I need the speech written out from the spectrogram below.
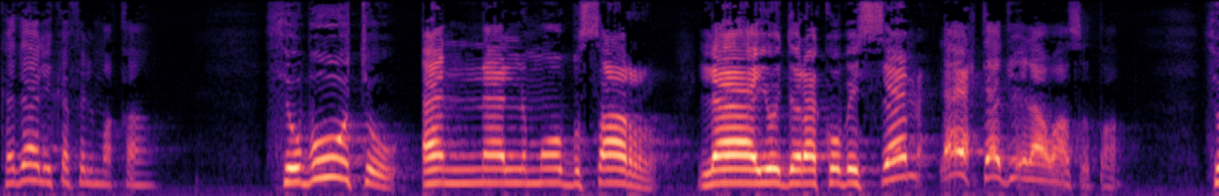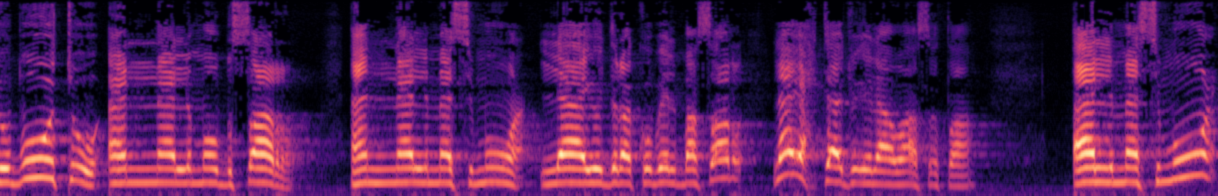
كذلك في المقام. ثبوت أن المبصر لا يدرك بالسمع لا يحتاج إلى واسطة. ثبوت أن المبصر أن المسموع لا يدرك بالبصر لا يحتاج إلى واسطة. المسموع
